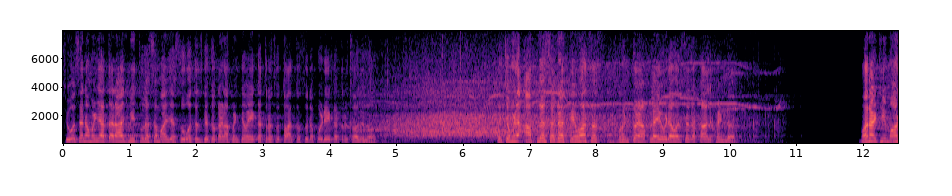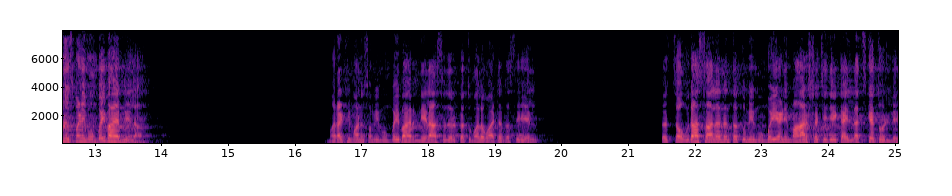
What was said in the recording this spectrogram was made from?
शिवसेना म्हणजे आता राज मी तुला असं माझ्या सोबतच घेतो कारण आपण तेव्हा एकत्रच होतो आता सुद्धा पुढे एकत्र चाललेलो आहोत. त्याच्यामुळे आपलं सगळं तेव्हाच म्हणतोय आपला एवढ्या वर्षाचा कालखंड. मराठी माणूस म्हणे मुंबई बाहेर नेला. मराठी माणूस आम्ही मुंबई बाहेर नेला असं जर का तुम्हाला वाटत असेल तर चौदा सालानंतर तुम्ही मुंबई आणि महाराष्ट्राचे जे काही लचके तोडलेत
